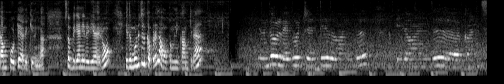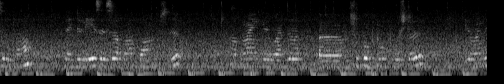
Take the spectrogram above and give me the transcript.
தம் போட்டு இறக்கிடுங்க. ஸோ பிரியாணி ரெடி ஆயிரும். இது முடிஞ்சதுக்கப்புறம் நான் ஓப்பன் பண்ணி காமிக்கிறேன். வந்து ஒரு லெகோ செட்டு இது வந்து இது வந்து கன்ஸ் இருக்கும். ரெண்டு லேசஸ் அப்புறம் பாம்ஸு அப்புறம் இங்கே வந்து சூப்பர் ப்ளூ பூஸ்டர் இது வந்து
